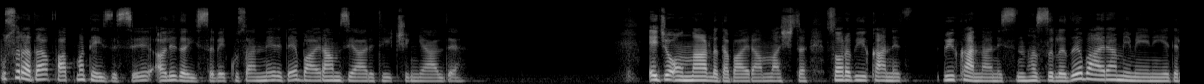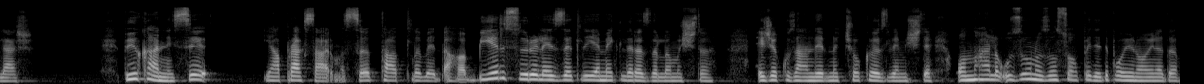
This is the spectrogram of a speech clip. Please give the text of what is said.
Bu sırada Fatma teyzesi, Ali dayısı ve kuzenleri de bayram ziyareti için geldi. Ece onlarla da bayramlaştı. Sonra büyük anne büyük anneannesinin hazırladığı bayram yemeğini yediler. Büyük annesi yaprak sarması, tatlı ve daha bir sürü lezzetli yemekler hazırlamıştı. Ece kuzenlerini çok özlemişti. Onlarla uzun uzun sohbet edip oyun oynadı.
